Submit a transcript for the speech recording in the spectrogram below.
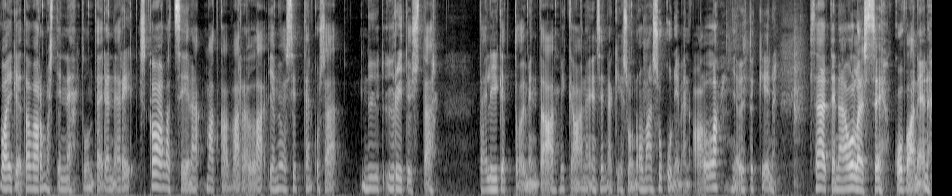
vaikeita varmasti ne tunteiden eri skaalat siinä matkan varrella, ja myös sitten kun sä myyt yritystä, tai liiketoimintaa, mikä on ensinnäkin sun oman sukunimen alla. Ja yhtäkkiä sä et enää ole se kovanen,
